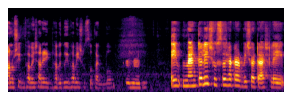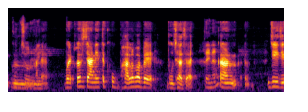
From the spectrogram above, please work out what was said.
মানসিকভাবে শারীরিকভাবে দুইভাবেই সুস্থ থাকব। এই মেন্টালি সুস্থ থাকার বিষয়টা আসলে মানে ওয়েট লস জার্নিতে খুব ভালোভাবে বোঝা যায়। তাই না? কারণ জি জি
